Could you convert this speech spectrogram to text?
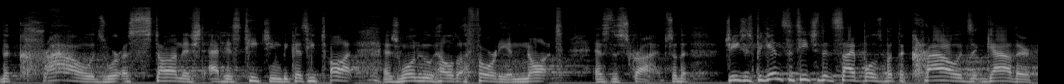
The crowds were astonished at his teaching because he taught as one who held authority and not as the scribe. So the, Jesus begins to teach the disciples, but the crowds gather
